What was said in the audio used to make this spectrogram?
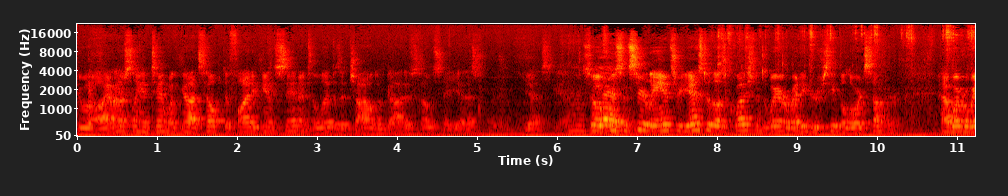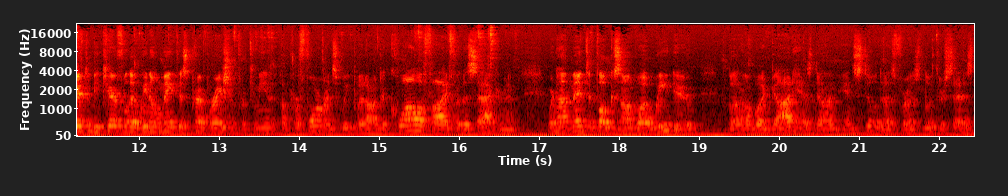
Do I honestly intend with God's help to fight against sin and to live as a child of God? If so, say yes. Yes. So if we sincerely answer yes to those questions, we are ready to receive the Lord's Supper. However, we have to be careful that we don't make this preparation for communion a performance we put on to qualify for the sacrament. We're not meant to focus on what we do, but on what God has done and still does for us. Luther says,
